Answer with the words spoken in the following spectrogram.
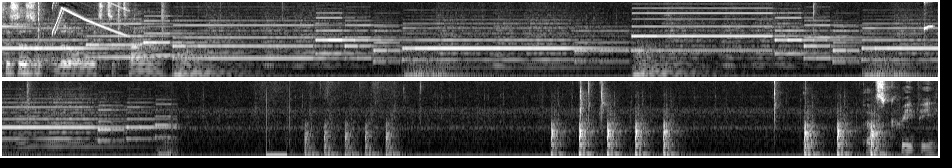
Hope this isn't a little waste of time. That's creepy.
